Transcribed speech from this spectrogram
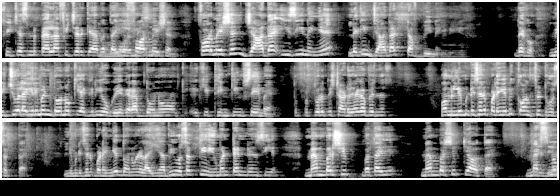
फीचर्स में पहला फीचर क्या है बताइए? फॉर्मेशन फॉर्मेशन ज़्यादा इजी नहीं है लेकिन ज़्यादा टफ भी नहीं। नहीं है। देखो म्यूचुअल एग्रीमेंट दोनों की एग्री हो गई अगर आप दोनों की थिंकिंग सेम है तो तुरंत स्टार्ट हो जाएगा बिज़नेस वो हम लिमिटेशन पढ़ेंगे भी कॉन्फ्लिक्ट हो सकता है। लिमिटेशन पढ़ेंगे दोनों लड़ाइयाँ भी हो सकती है ह्यूमन टेंडेंसी है। मेंबरशिप बताइए। मेंबरशिप क्या होता है? मैक्सिमम.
